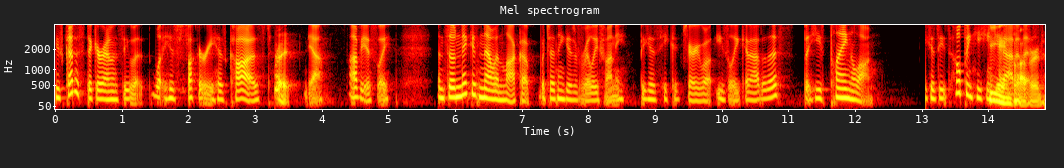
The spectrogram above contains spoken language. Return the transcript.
He's got to stick around and see what, what his fuckery has caused. Right. Yeah, obviously. And so Nick is now in lockup, which I think is really funny because he could very well easily get out of this, but he's playing along because he's hoping he can He get out of this.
